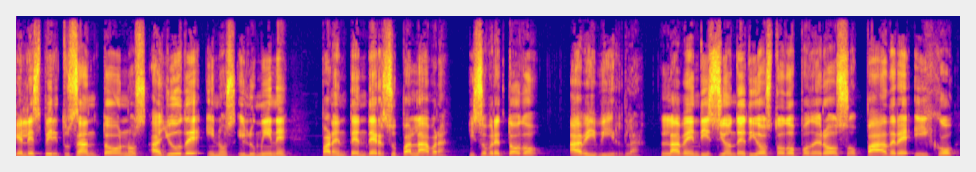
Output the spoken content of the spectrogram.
Que el Espíritu Santo nos ayude y nos ilumine para entender su palabra y sobre todo a vivirla. La bendición de Dios Todopoderoso, Padre, Hijo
